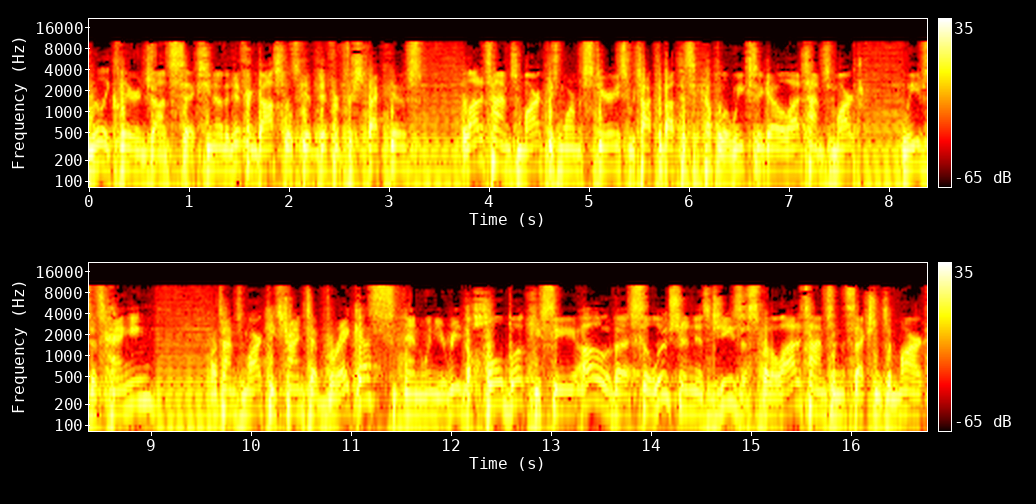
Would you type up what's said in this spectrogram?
really clear in John 6. You know, the different Gospels give different perspectives. A lot of times Mark is more mysterious. We talked about this a couple of weeks ago. A lot of times Mark leaves us hanging. A lot of times Mark, he's trying to break us. And when you read the whole book, you see, oh, the solution is Jesus. But a lot of times in the sections of Mark,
